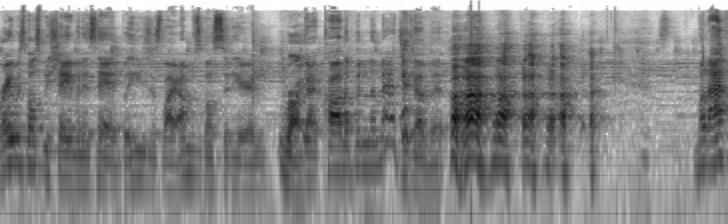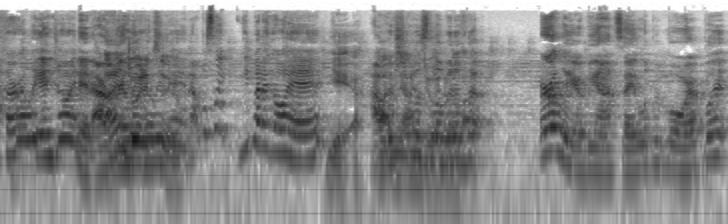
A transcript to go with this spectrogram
Ray was supposed to be shaving his head, but he's just like, I'm just gonna sit here and Right. got caught up in the magic of it. But I thoroughly enjoyed it. I, I really, enjoyed it really too. did. I was like, you better go ahead. Yeah. I, wish I it was a little bit it of the earlier Beyonce, a little bit more, but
